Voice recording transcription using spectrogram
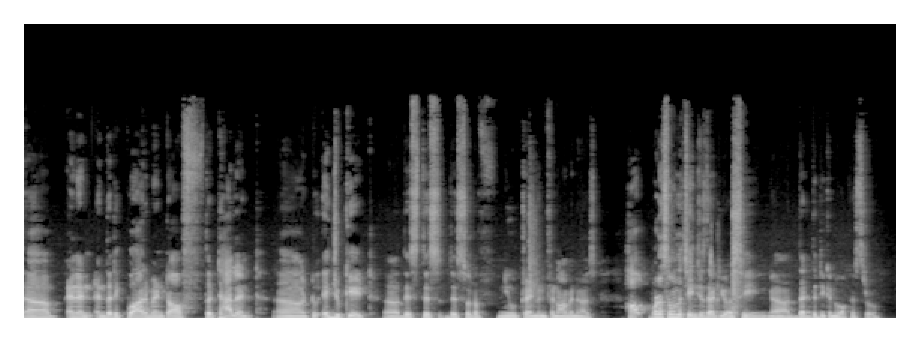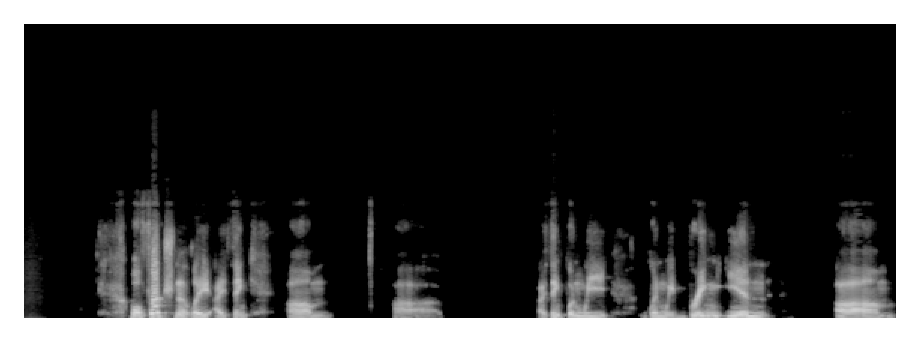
uh, and, and the requirement of the talent uh, to educate uh, this this this sort of new trend and phenomena? How what are some of the changes that you are seeing uh, that that you can walk us through? Well, fortunately, I think um, I think when we when we bring in um,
